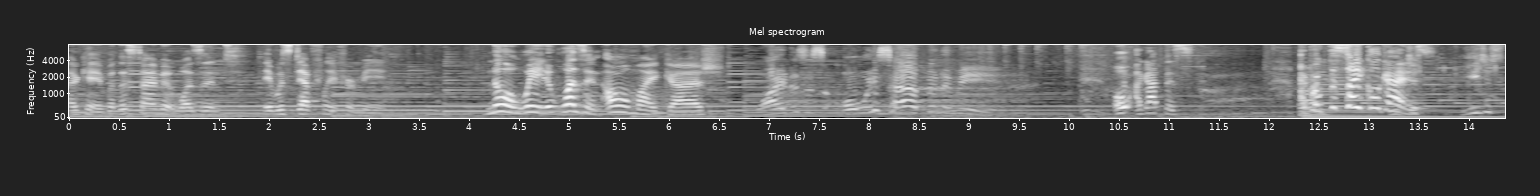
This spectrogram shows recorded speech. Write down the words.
Okay, but this time it wasn't. It was definitely for me. No, wait, it wasn't. Oh my gosh. Why does this always happen to me? Oh, I got this. I broke the cycle, guys. You just.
